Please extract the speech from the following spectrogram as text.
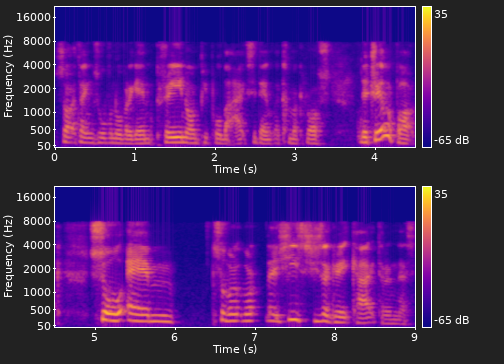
sort of things over and over again, preying on people that accidentally come across the trailer park. So um, so we're, we're, she's she's a great character in this.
